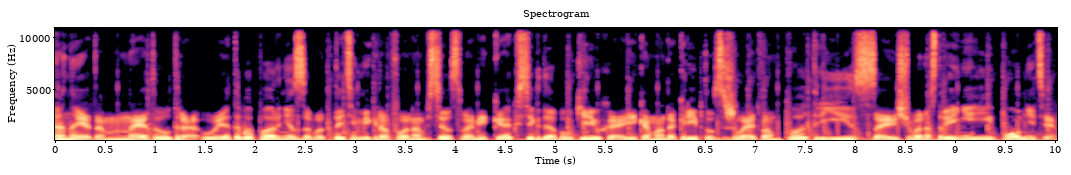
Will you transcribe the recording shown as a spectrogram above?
А на этом, на это утро, у этого парня за вот этим микрофоном все с вами, как всегда, был Кирюха, и команда Криптус желает вам потрясающего настроения, и помните,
